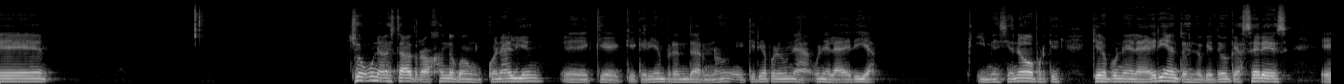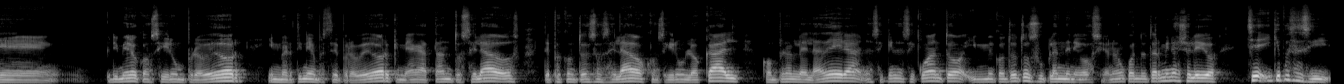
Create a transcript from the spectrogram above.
Eh, yo una vez estaba trabajando con, alguien eh, que, quería emprender, ¿no? Y quería poner una, heladería. Y me decía, no, porque quiero poner una heladería, entonces lo que tengo que hacer es eh, primero conseguir un proveedor, invertir en ese proveedor que me haga tantos helados, después con todos esos helados conseguir un local, comprar la heladera, no sé qué, no sé cuánto, y me contó todo su plan de negocio, ¿no? Cuando terminó yo le digo, che, ¿y qué pasa si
